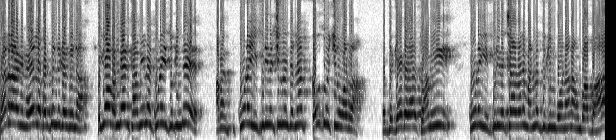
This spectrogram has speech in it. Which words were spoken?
யாரா அங்க நிழல்ல படுத்துட்டு இருக்கிறதுன்னா ஐயோ வந்தேன் சாமின்னு கூடையை தூக்கிட்டு அவன் கூடை இப்படி வச்சுக்கணும்னு தெரியல கவுத்து வச்சுன்னு ஓடுறான். ஒருத்தர் கேட்கறா சுவாமி கூடை இப்படி வச்சாதானே மண்ணை தூக்கின்னு போனான்னு அவன் பார்ப்பான்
